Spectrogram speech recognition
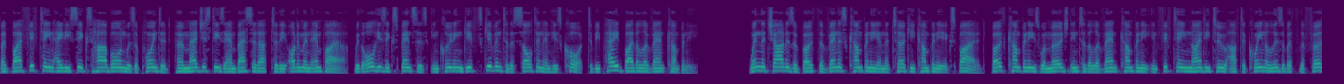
But by 1586 Harborne was appointed Her Majesty's ambassador to the Ottoman Empire, with all his expenses including gifts given to the Sultan and his court to be paid by the Levant Company. When the charters of both the Venice Company and the Turkey Company expired, both companies were merged into the Levant Company in 1592 after Queen Elizabeth I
